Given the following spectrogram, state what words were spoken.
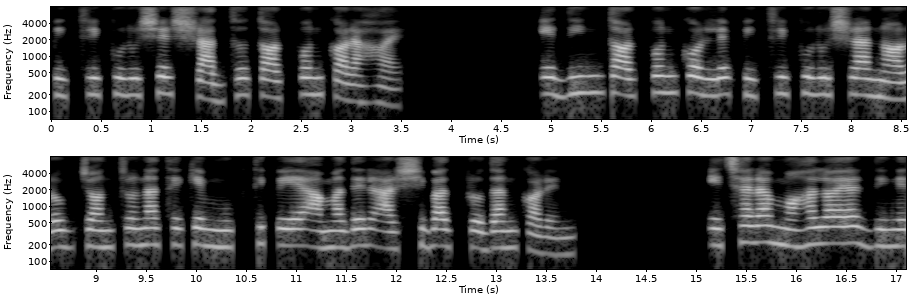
পিতৃপুরুষের শ্রাদ্ধ তর্পণ করা হয়। এদিন তর্পণ করলে পিতৃপুরুষরা নরক যন্ত্রণা থেকে মুক্তি পেয়ে আমাদের আশীর্বাদ প্রদান করেন। এছাড়া মহালয়ার দিনে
